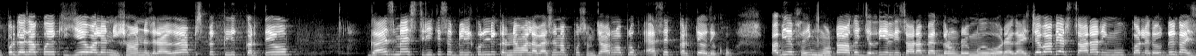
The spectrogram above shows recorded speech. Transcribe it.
ऊपर गैज आपको एक ये वाला निशान नज़र आएगा। अगर आप इस पर क्लिक करते हो गैस मैं इस तरीके से बिल्कुल नहीं करने वाला। वैसे मैं आपको समझा रहा हूँ, आप लोग ऐसे करते हो, देखो। अब ये सही मोटा हो गया, जल्दी जल्दी सारा बैकग्राउंड रिमूव हो रहा है गाइज़ जब आप यार सारा रिमूव कर लेते हो गाइज़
